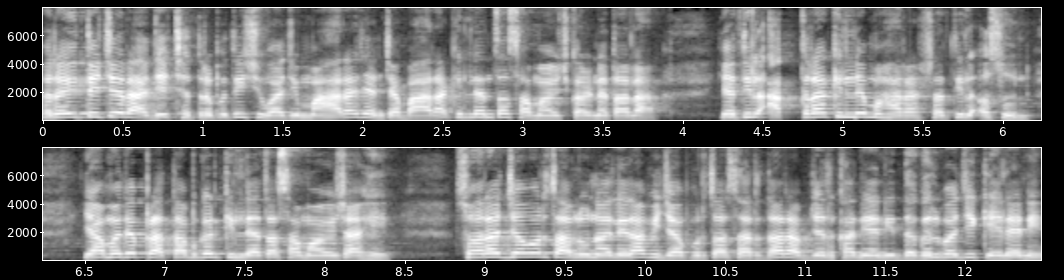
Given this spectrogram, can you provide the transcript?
रयतेचे राजे छत्रपती शिवाजी महाराज यांच्या बारा किल्ल्यांचा समावेश करण्यात आला. यातील अकरा किल्ले महाराष्ट्रातील असून यामध्ये प्रतापगड किल्ल्याचा समावेश आहे. स्वराज्यावर चालून आलेला विजापूरचा सरदार अफजल खान यांनी दगलबाजी केल्याने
